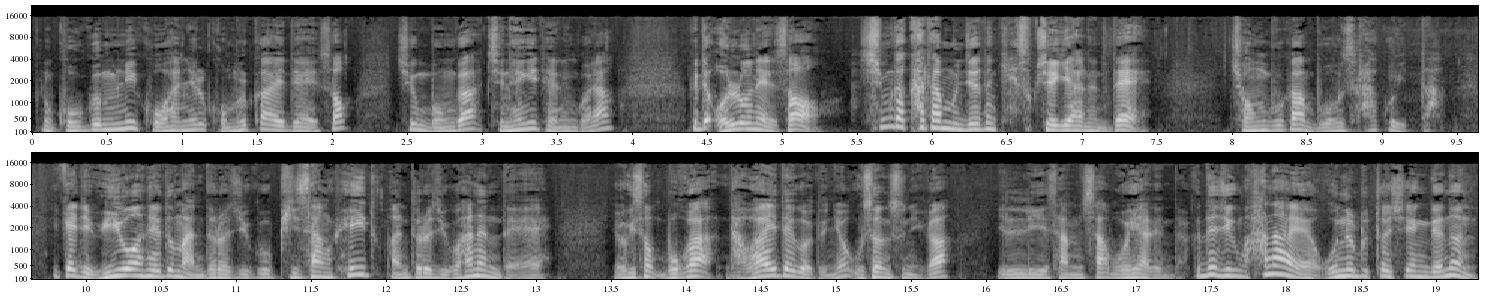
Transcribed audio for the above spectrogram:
그럼 고금리, 고환율, 고물가에 대해서 지금 뭔가 진행이 되는 거야? 근데 언론에서 심각하다는 문제는 계속 제기하는데 정부가 무엇을 하고 있다. 그러니까 이제 위원회도 만들어지고 비상회의도 만들어지고 하는데 여기서 뭐가 나와야 되거든요. 우선순위가 1, 2, 3, 4, 뭐 해야 된다. 근데 지금 하나예요. 오늘부터 시행되는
